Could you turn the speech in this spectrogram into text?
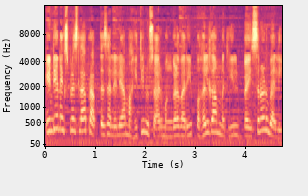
इंडियन एक्सप्रेसला प्राप्त झालेल्या माहितीनुसार मंगळवारी पहलगाम मधील बैसरण व्हॅली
